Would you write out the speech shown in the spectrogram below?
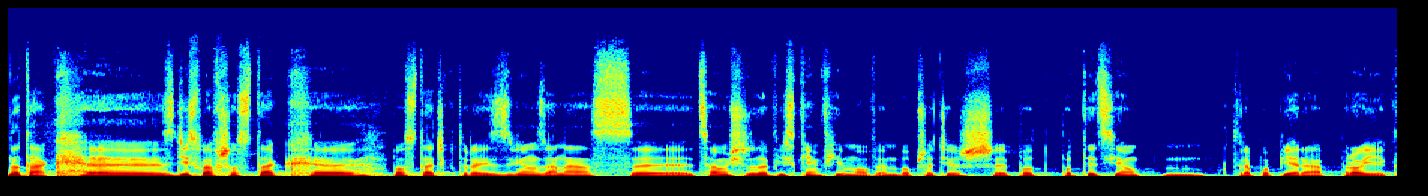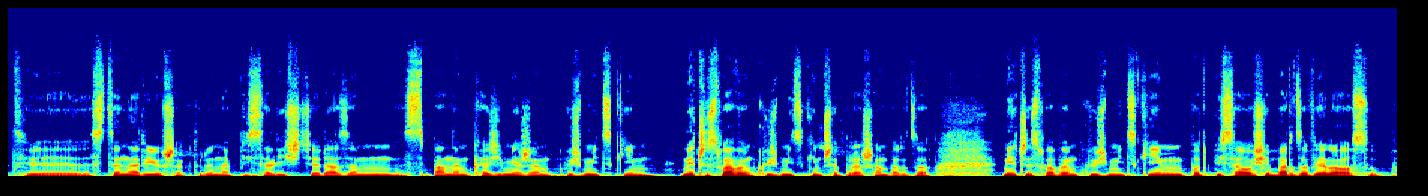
No tak, e, Zdzisław Szostak, e, postać, która jest związana z e, całym środowiskiem filmowym, bo przecież pod petycją, która popiera projekt scenariusza, który napisaliście razem z panem Kazimierzem Kuźmickim, Mieczysławem Kuźmickim, przepraszam bardzo, Mieczysławem Kuźmickim, podpisało się bardzo wiele osób.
